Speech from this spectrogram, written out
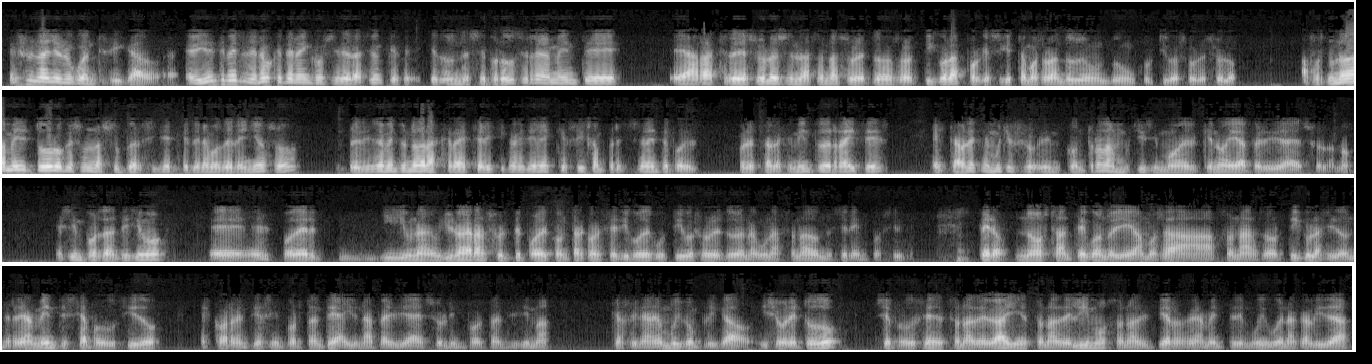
Es un daño no cuantificado. Evidentemente tenemos que tener en consideración que, que donde se produce realmente eh, arrastre de suelo es en la zona sobre todo hortícolas porque sí que estamos hablando de un, cultivo sobre suelo. Afortunadamente todo lo que son las superficies que tenemos de leñosos, precisamente una de las características que tiene es que fijan precisamente por el, por el establecimiento de raíces, establece mucho, controlan muchísimo el que no haya pérdida de suelo, ¿no? Es importantísimo eh, el poder y una, y una gran suerte poder contar con este tipo de cultivos, sobre todo en alguna zona donde sería imposible. Pero, no obstante, cuando llegamos a zonas de hortícolas y donde realmente se ha producido escorrentías importantes, hay una pérdida de suelo importantísima que al final es muy complicado. Y sobre todo se produce en zonas de valle, en zonas de limo, zonas de tierra realmente de muy buena calidad,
